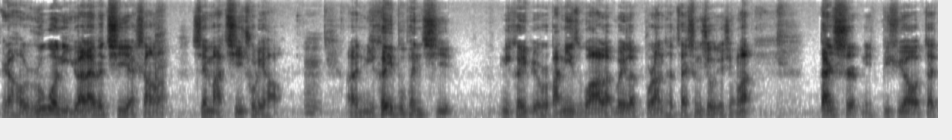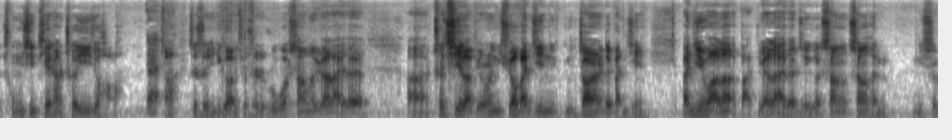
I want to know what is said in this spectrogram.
然后如果你原来的漆也伤了，先把漆处理好。嗯。呃，你可以不喷漆。你可以比如说把腻子刮了，为了不让它再生锈就行了，但是你必须要再重新贴上车衣就好了。对啊，这是一个，就是如果伤了原来的呃车漆了，比如说你需要钣金，你你照样也得钣金，钣金完了把原来的这个伤伤痕，你是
